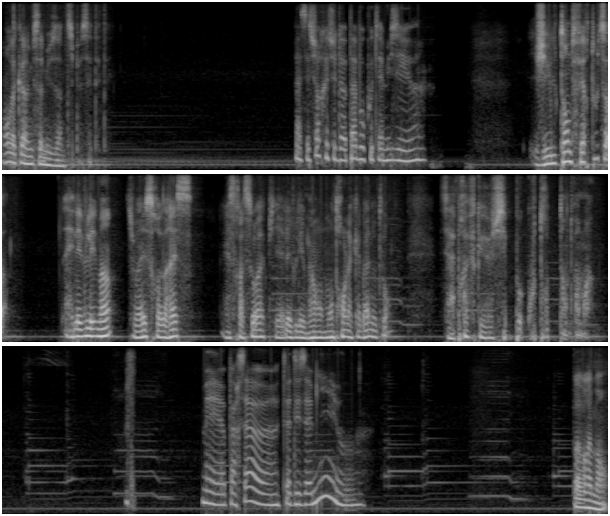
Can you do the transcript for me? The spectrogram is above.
On va quand même s'amuser un petit peu cet été. Bah, c'est sûr que tu dois pas beaucoup t'amuser. Euh. J'ai eu le temps de faire tout ça. Elle lève les mains, tu vois, elle se redresse. Elle se rassoit et puis elle lève les mains en montrant la cabane autour. C'est la preuve que j'ai beaucoup trop de temps devant moi. Mais à part ça, euh, t'as des amis ou... Pas vraiment.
